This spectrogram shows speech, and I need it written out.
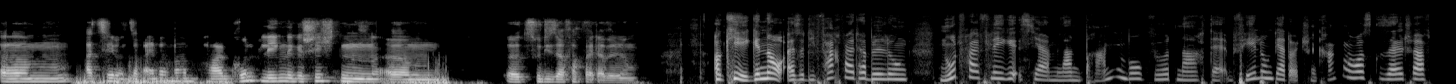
Ähm, erzähl uns doch einfach mal ein paar grundlegende Geschichten ähm, äh, zu dieser Fachweiterbildung. Okay, genau. Also die Fachweiterbildung Notfallpflege ist ja im Land Brandenburg, wird nach der Empfehlung der Deutschen Krankenhausgesellschaft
